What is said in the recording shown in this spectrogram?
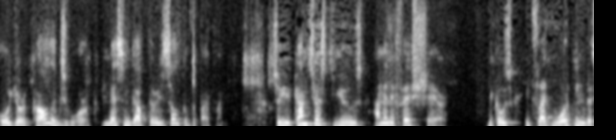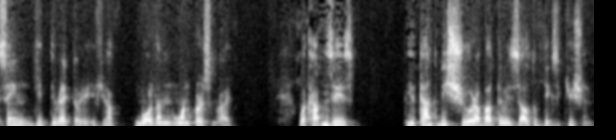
or your colleagues' work messing up the result of the pipeline. So you can't just use an NFS share because it's like working the same Git directory if you have more than one person, right? What happens is you can't be sure about the result of the execution.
